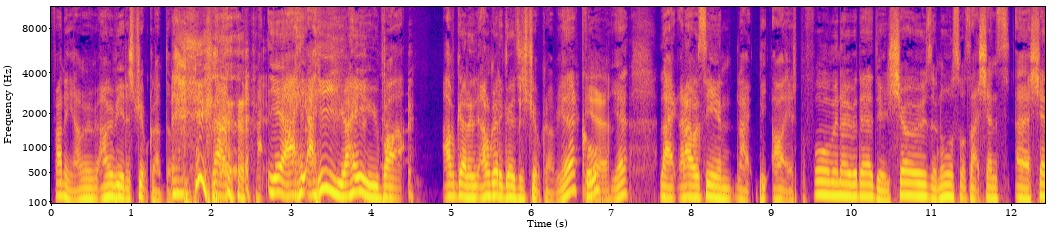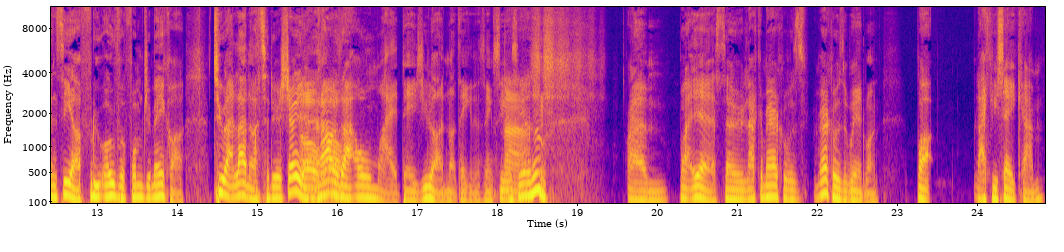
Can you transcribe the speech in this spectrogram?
funny. I'm gonna, I'm gonna be at a strip club though. like, yeah, I, I hear you, I hear you, but I'm gonna, I'm gonna go to the strip club. Yeah, cool. Yeah. Yeah, like, and I was seeing like artists performing over there, doing shows and all sorts. Like Shen, uh, Shenseea flew over from Jamaica to Atlanta to do a show there, Oh, and I was like, oh my days, you lot are not taking this thing seriously Nah. at all. Um, but yeah, so like America was America was a weird one, but like you say, Cam,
